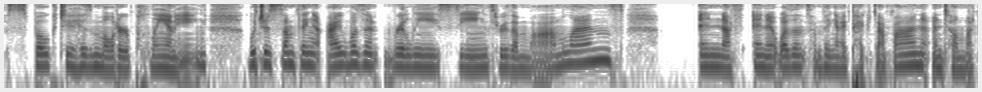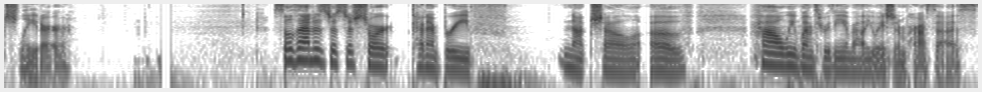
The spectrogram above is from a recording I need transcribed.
spoke to his motor planning, which is something I wasn't really seeing through the mom lens and and it wasn't something I picked up on until much later. So that is just a short kind of brief nutshell of how we went through the evaluation process.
